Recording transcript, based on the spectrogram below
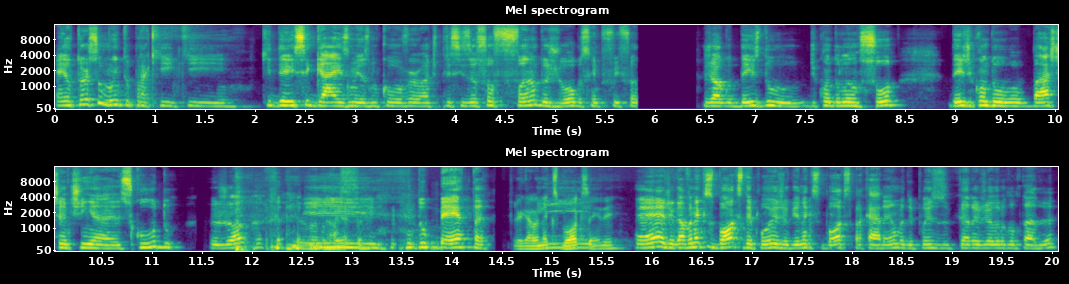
É, eu torço muito para que, que, que dê esse gás mesmo que o Overwatch precisa. Eu sou fã do jogo, sempre fui fã do jogo desde do, de quando lançou, desde quando o Bastion tinha escudo, eu jogo, e do beta. Jogava no e... Xbox ainda, hein? É, jogava no Xbox depois, joguei no Xbox pra caramba, depois o cara joga no computador.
